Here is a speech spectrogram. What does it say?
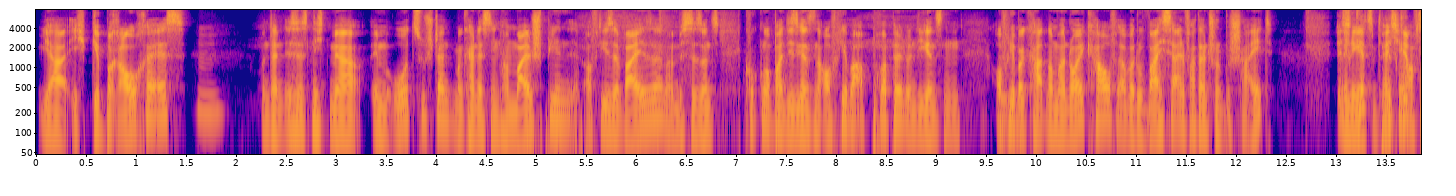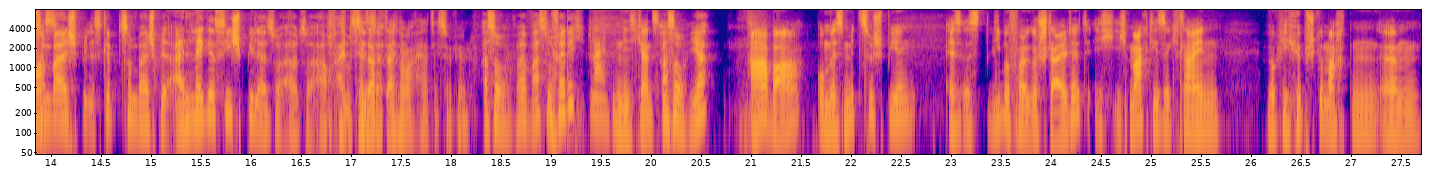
ja, ich gebrauche es. Hm. Und dann ist es nicht mehr im O-Zustand. Man kann es nicht normal spielen auf diese Weise. Man müsste sonst gucken, ob man diese ganzen Aufkleber abproppelt und die ganzen Aufkleberkarten nochmal neu kauft. Aber du weißt ja einfach dann schon Bescheid. Es, Wenn die gibt, ganzen es, Päckchen gibt zum. Beispiel, es gibt zum Beispiel ein Legacy-Spiel, also, also auch eins den Satz gleich nochmal fertig zu führen. Achso, war, warst du fertig? Nein. Nicht ganz. Achso, ja. Aber um es mitzuspielen, es ist liebevoll gestaltet. Ich, ich mag diese kleinen, wirklich hübsch gemachten ähm,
